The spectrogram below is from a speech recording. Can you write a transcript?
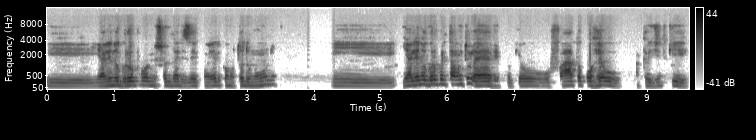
E, e ali no grupo eu me solidarizei com ele, como todo mundo. E, e ali no grupo ele está muito leve, porque o, o, fato ocorreu, acredito que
